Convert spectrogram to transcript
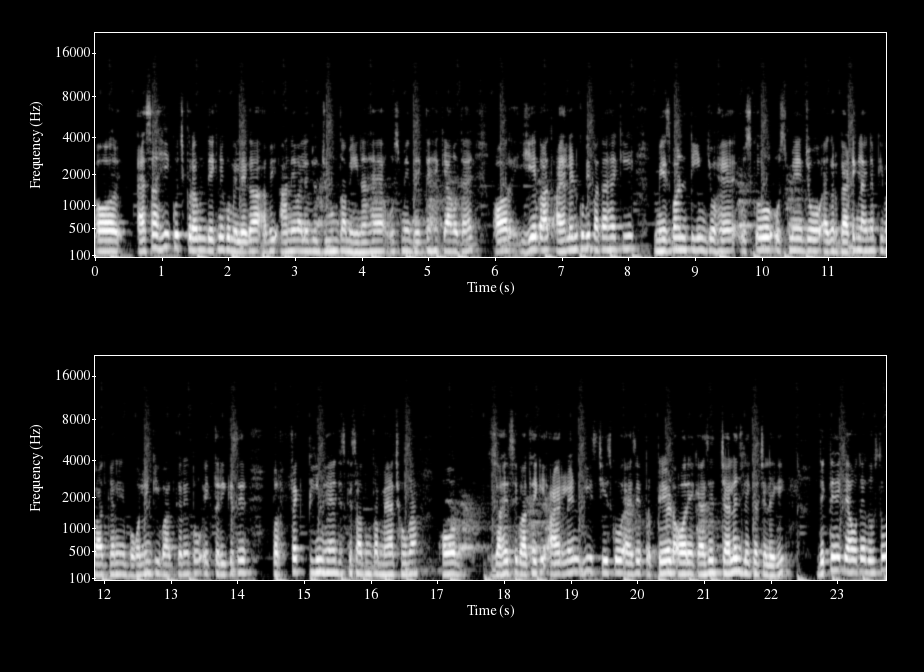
और ऐसा ही कुछ क्रम देखने को मिलेगा। अभी आने वाले जो जून का महीना है, उसमें देखते हैं क्या होता है। और ये बात आयरलैंड को भी पता है कि मेज़बान टीम जो है, उसको उसमें जो अगर बैटिंग लाइनअप की बात करें बॉलिंग की बात करें तो एक तरीके से परफेक्ट टीम है, जिसके साथ उनका मैच होगा। और ज़ाहिर सी बात है कि आयरलैंड भी इस चीज़ को एज ए प्रिपेयर्ड और एक एज ए चैलेंज लेकर चलेगी। देखते हैं क्या होता है दोस्तों।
